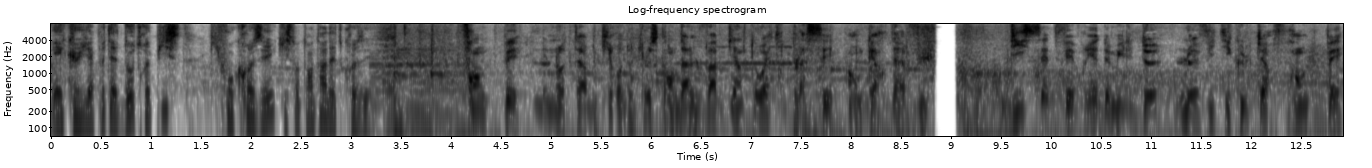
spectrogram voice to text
et qu'il y a peut-être d'autres pistes qu'il faut creuser, qui sont en train d'être creusées. Franck P., le notable qui redoute le scandale, va bientôt être placé en garde à vue. 17 février 2002, le viticulteur Franck P.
